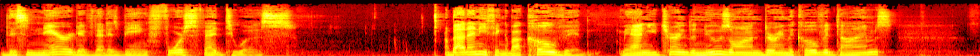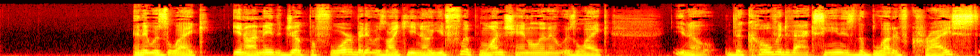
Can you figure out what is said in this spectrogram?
this narrative that is being force fed to us about anything, about COVID. Man, you turned the news on during the COVID times, and it was like, you know, I made the joke before, but it was like, you know, you'd flip one channel and it was like, you know, the COVID vaccine is the blood of Christ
